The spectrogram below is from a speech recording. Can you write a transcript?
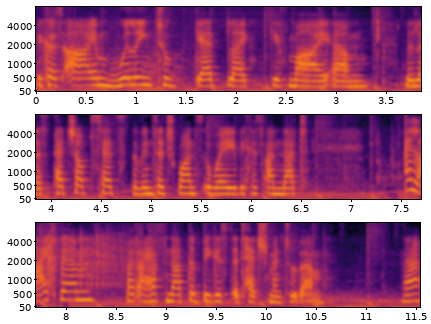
because I'm willing to get like give my um, Littlest Pet Shop sets, the vintage ones away because I'm not, I like them, but I have not the biggest attachment to them. Nah.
